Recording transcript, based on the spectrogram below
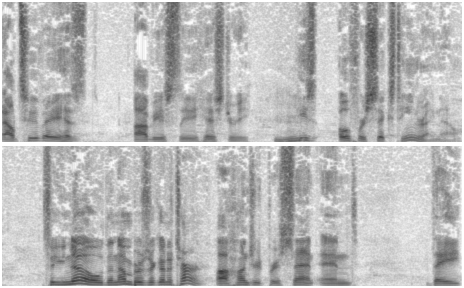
Altuve has obviously history. Mm-hmm. He's 0 for 16 right now. So you know the numbers are going to turn. A hundred percent, and they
